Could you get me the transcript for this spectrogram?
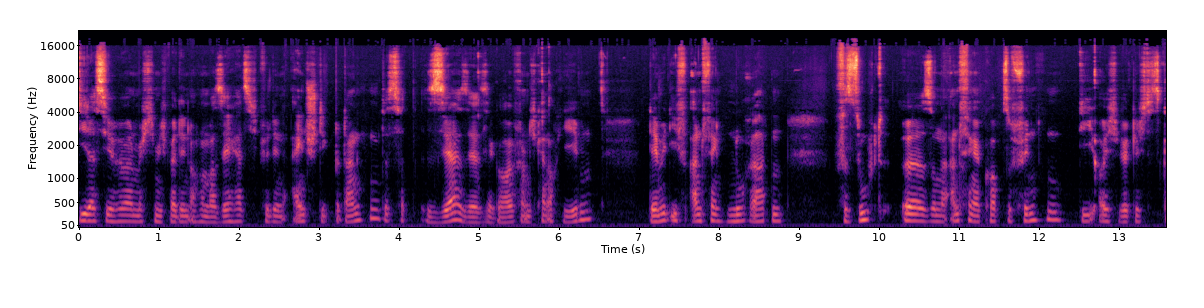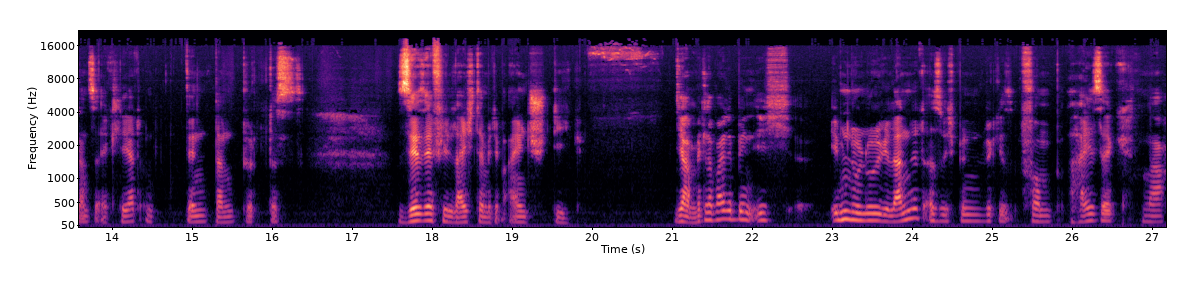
die das hier hören, möchte ich mich bei denen auch nochmal sehr herzlich für den Einstieg bedanken. Das hat sehr, sehr, sehr geholfen und ich kann auch jedem, der mit Eve anfängt, nur raten, versucht, äh, so eine Anfängerkorb zu finden, die euch wirklich das Ganze erklärt und denn dann wird das sehr, sehr viel leichter mit dem Einstieg. Ja, mittlerweile bin ich im 0-0 gelandet. Also ich bin wirklich vom Highsec nach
